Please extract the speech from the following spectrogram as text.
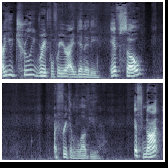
Are you truly grateful for your identity? If so, I freaking love you. If not,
